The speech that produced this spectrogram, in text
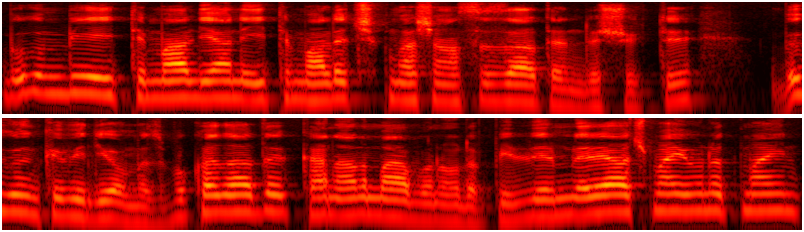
Bugün bir ihtimal yani ihtimale çıkma şansı zaten düşüktü. Bugünkü videomuz bu kadardı. Kanalıma abone olup bildirimleri açmayı unutmayın.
